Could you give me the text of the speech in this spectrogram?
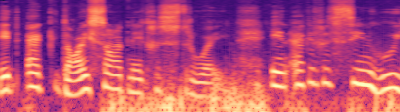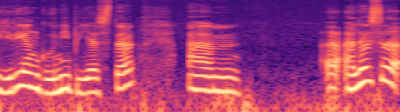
het ek daai saad net gestrooi. En ek het gesien hoe hierdie ngoni beeste ehm um, hulle is 'n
